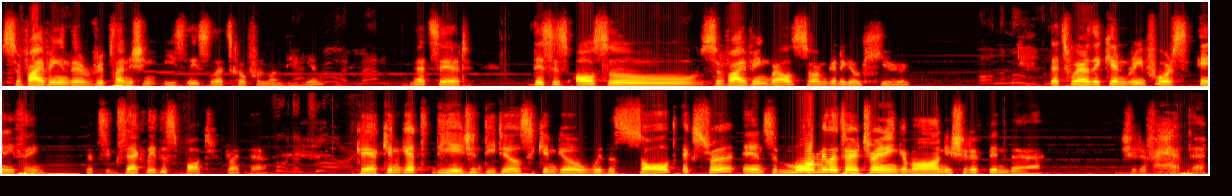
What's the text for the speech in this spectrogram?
surviving and they're replenishing easily, so let's go for Londinium. That's it. This is also surviving well, so I'm gonna go here. That's where they can reinforce anything. That's exactly the spot right there. Okay, I can get the agent details. He can go with assault extra and some more military training. Come on, you should have been there. Should have had that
